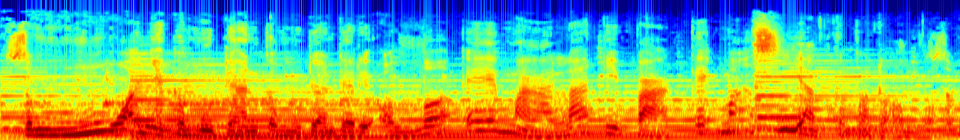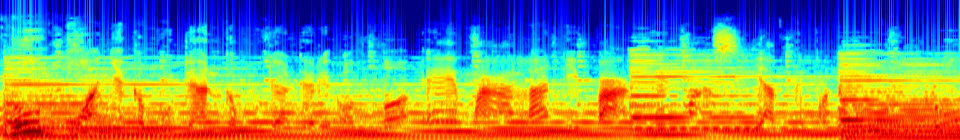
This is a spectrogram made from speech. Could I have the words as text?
semuanya kemudahan-kemudahan dari Allah, eh malah dipakai maksiat kepada Allah. Semuanya kemudahan-kemudahan dari Allah, eh malah dipakai maksiat kepada Allah.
